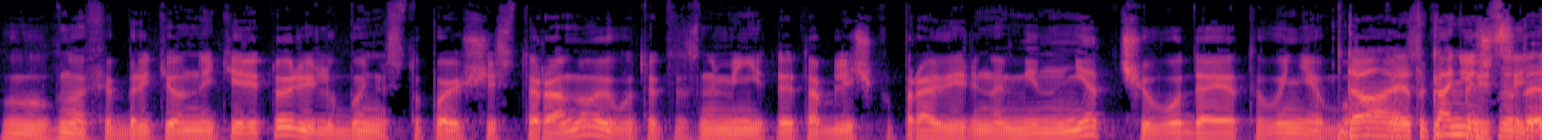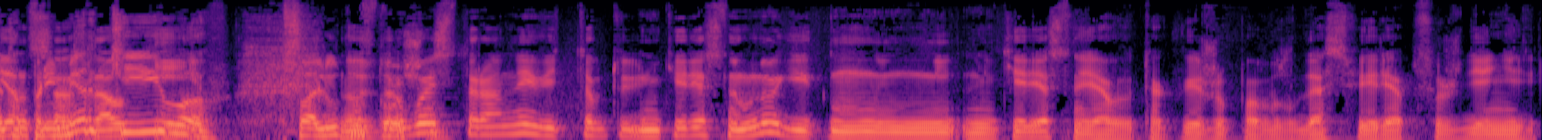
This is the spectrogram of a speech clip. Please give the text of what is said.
вновь обретенной территории любой наступающей стороной, вот эта знаменитая табличка проверена мин нет, чего до этого не было. Да, это, конечно, это пример Киева. Киев. Абсолютно Но, с точно. другой стороны, ведь там интересно, многие, интересно, я вот так вижу по благосфере обсуждений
